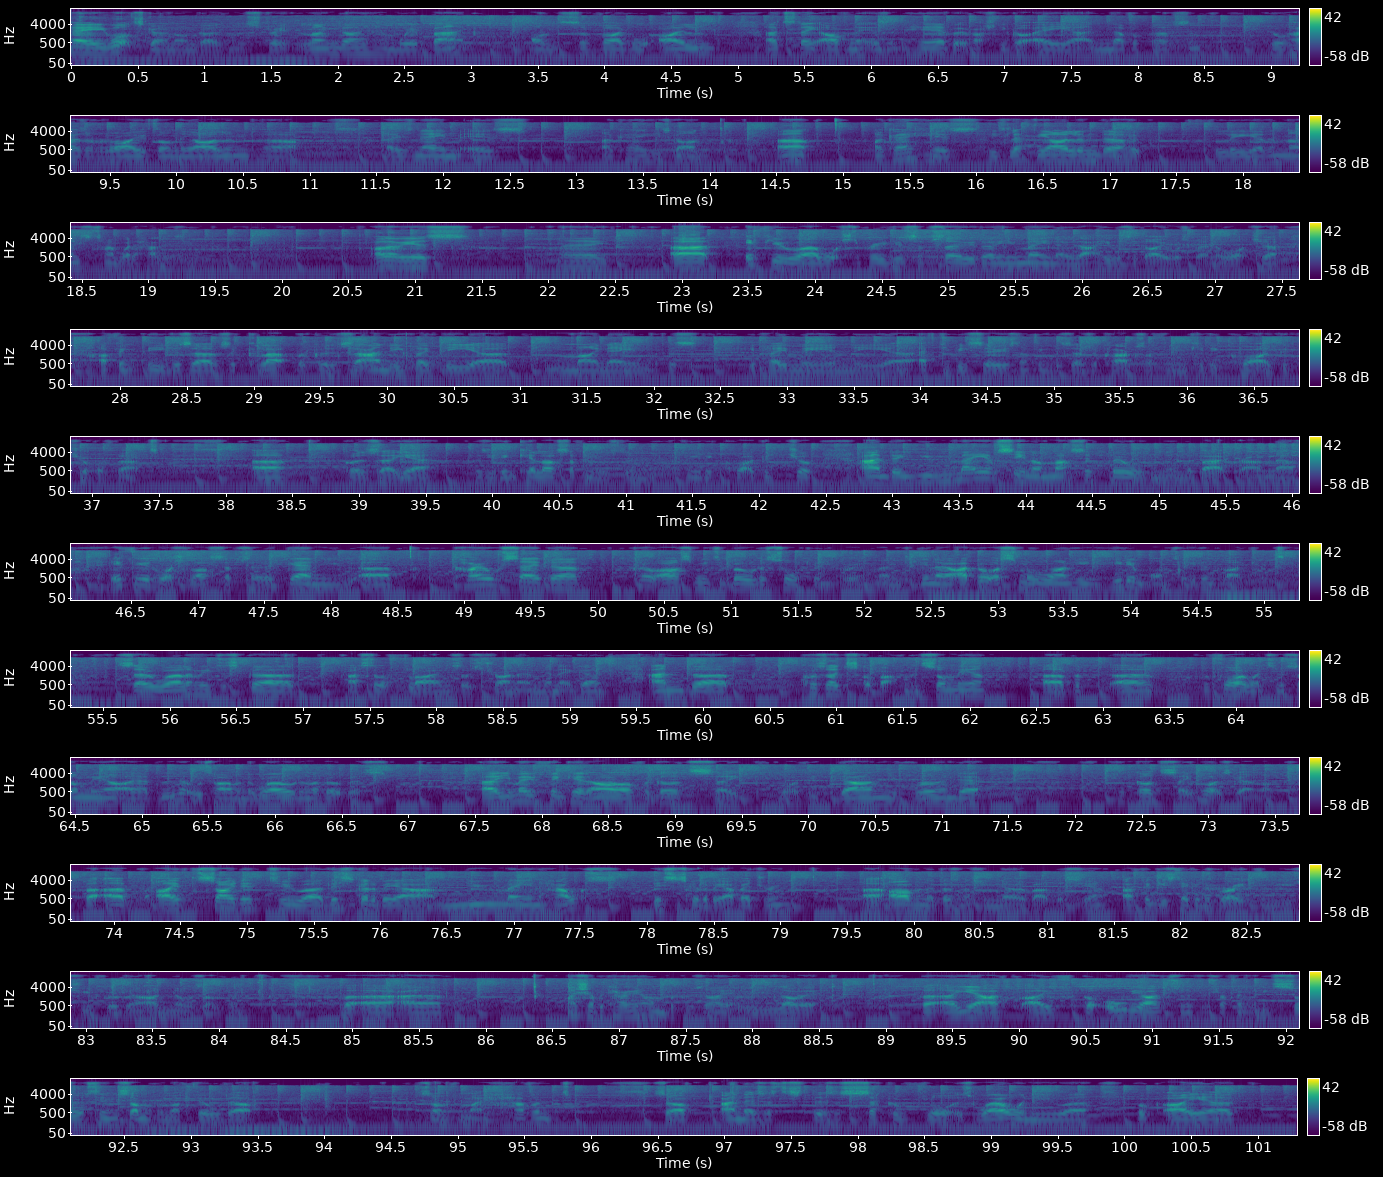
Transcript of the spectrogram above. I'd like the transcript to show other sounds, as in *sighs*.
Hey, what's going on guys? I'm the Straight Line Guy and we're back on Survival Island. Uh, today Arvina isn't here, but we've actually got a uh, another person who has arrived on the island. Uh, his name is... Okay, he's gone. Uh, okay, he's, he's left the island. Uh, hopefully he had a nice time. Where the hell is he? Oh, there he is. Hey. Uh, if you uh, watched the previous episode, uh, you may know that he was the guy who was playing the Watcher. I think he deserves a clap because Andy played the uh, my name. This he played me in the uh, FTB series, and I think deserves a clap. So I think he did quite a good job of that. Because yeah, because he didn't kill us. I think he was doing. I think he did quite a good job. And you may have seen a massive building in the background. Now, if you had watched last episode again, you Kyle said Coco asked me to build a sorting room, and you know, I built a small one. He he didn't want it. He didn't like it. So uh, let me just. Uh, I saw flying, so I was trying it a minute ago, and because uh, I just got back from insomnia, uh, but uh, before I went to insomnia, I had little time in the world, and I built this. You may be thinking, oh, for God's sake, what have you done? You've ruined it. For God's sake, what is going on? But I've decided to. this is going to be our new main house. This is going to be our bedroom. Uh, Arvina doesn't actually know about this yet. I think he's taking a break from YouTube for a bit. I don't know what's up with him. But uh, uh, I shall be carrying on because I love it. But uh, yeah, I've, I've got all the items which I think we need sorting. Some of them are filled up. Some of them I haven't. So I've, and there's a there's a second floor as well. When you uh, book, I uh,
